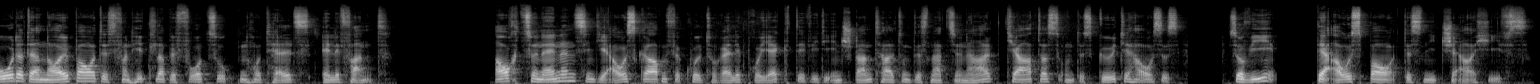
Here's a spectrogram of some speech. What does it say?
oder der Neubau des von Hitler bevorzugten Hotels Elefant. Auch zu nennen sind die Ausgaben für kulturelle Projekte wie die Instandhaltung des Nationaltheaters und des Goethehauses sowie der Ausbau des Nietzsche-Archivs.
